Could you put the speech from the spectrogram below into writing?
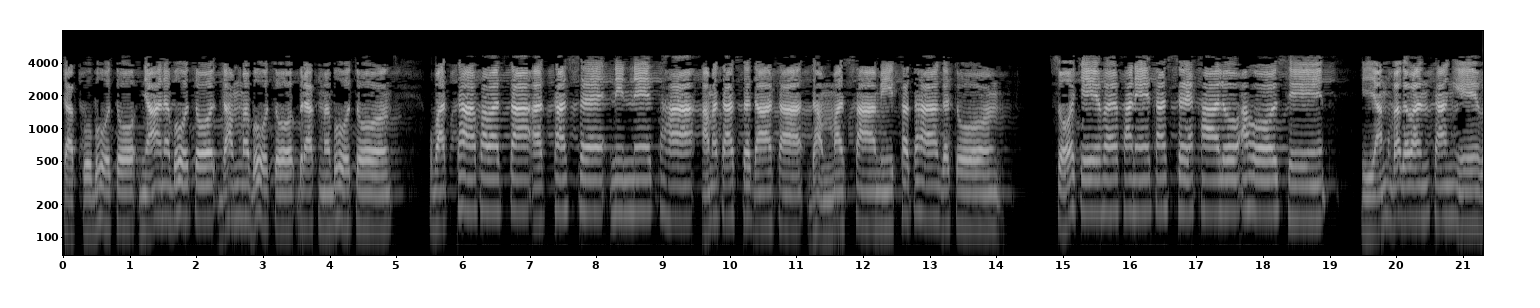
චක්කු භූතෝ ඥාන භූතෝ ධම්ම භූතෝ බ්‍රහ්ම භූතෝ වත්තා පවත්තා අත්තස්ස නින්නේතහා අමතස්ස දාතා ධම්මස්සාමි තථාගතෝ සෝචේව පනේතස්ස කාලෝ අහෝසේ යං භගවන්තං ඒව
